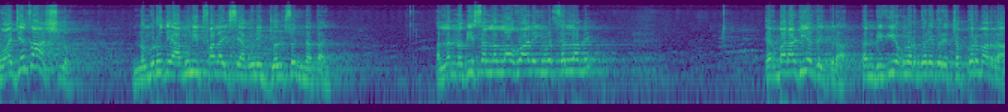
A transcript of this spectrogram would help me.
মজেজা আসলো। নমরুদে আগুনিত ফালাইছে, আগুনিত জলসন না তাই। আল্লাহ নবী সাল্লাহ আলাই ওসাল্লামে একবার আঠিয়ে যাইতরা, তান বিবি ওগুলোর ঘরে ঘরে চক্কর মাররা,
